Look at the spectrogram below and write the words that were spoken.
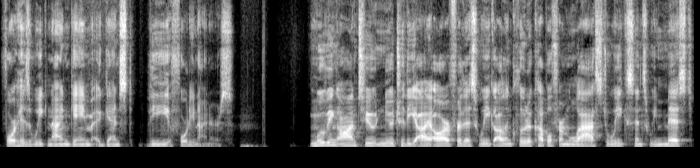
for his week nine game against the 49ers. Moving on to new to the IR for this week, I'll include a couple from last week since we missed.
